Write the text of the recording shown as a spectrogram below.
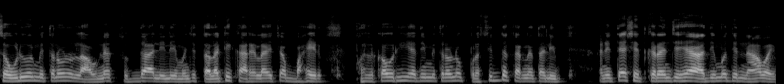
चौडीवर मित्रांनो लावण्यात सुद्धा आलेली आहे. म्हणजे तलाठी कार्यालयाच्या बाहेर फलकावर ही यादी मित्रांनो प्रसिद्ध करण्यात आली. आणि त्या शेतकऱ्यांचे ह्या यादीमध्ये नाव आहे.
